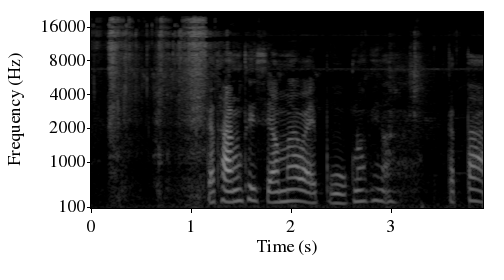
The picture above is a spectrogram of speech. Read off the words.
ๆกระทังที่เสียมาไว้ปลูกเนาะพี่น้องกระตา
